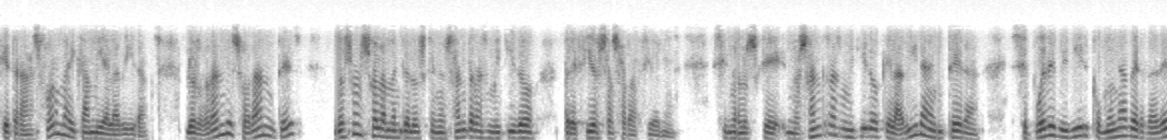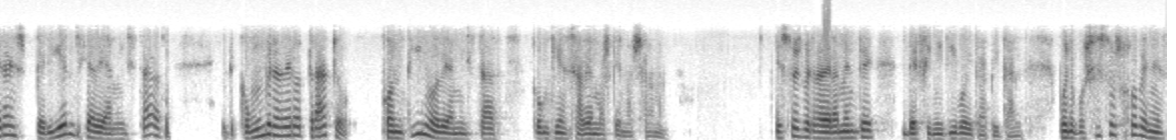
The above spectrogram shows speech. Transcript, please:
que transforma y cambia la vida. Los grandes orantes no son solamente los que nos han transmitido preciosas oraciones, sino los que nos han transmitido que la vida entera se puede vivir como una verdadera experiencia de amistad, como un verdadero trato continuo de amistad con quien sabemos que nos ama. Esto es verdaderamente definitivo y capital. Bueno, pues estos jóvenes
